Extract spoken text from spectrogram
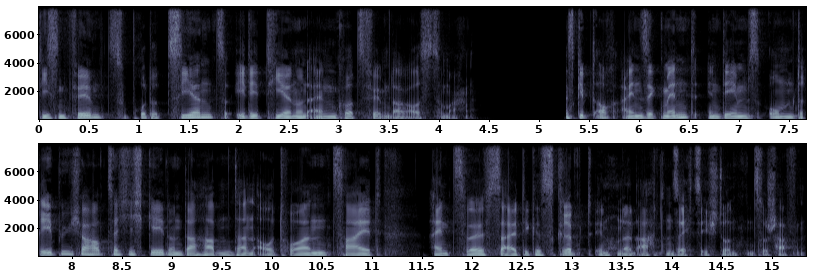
diesen Film zu produzieren, zu editieren und einen Kurzfilm daraus zu machen. Es gibt auch ein Segment, in dem es um Drehbücher hauptsächlich geht und da haben dann Autoren Zeit, ein zwölfseitiges Skript in 168 Stunden zu schaffen.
